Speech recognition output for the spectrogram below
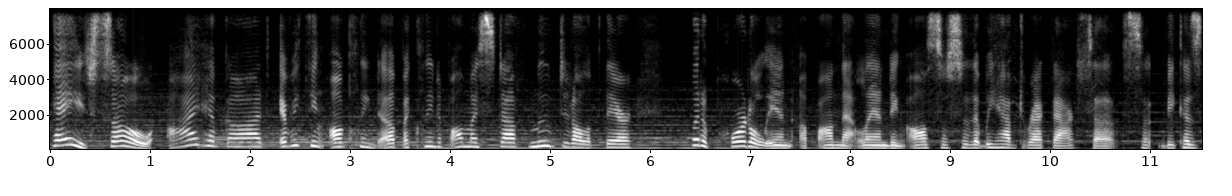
Hey, so I have got everything all cleaned up. I cleaned up all my stuff, moved it all up there, put a portal in up on that landing also so that we have direct access. Because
